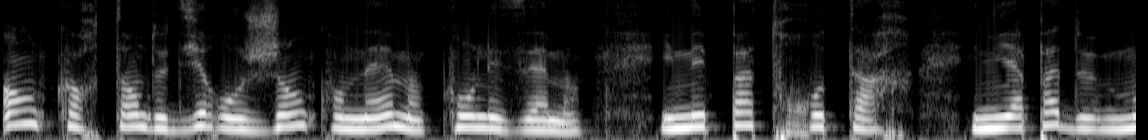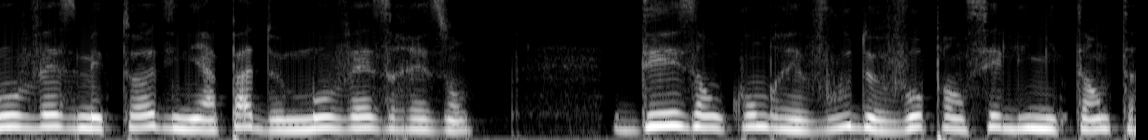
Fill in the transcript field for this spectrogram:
encore temps de dire aux gens qu'on aime qu'on les aime. Il n'est pas trop tard, il n'y a pas de mauvaise méthode, il n'y a pas de mauvaise raison. Désencombrez-vous de vos pensées limitantes,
